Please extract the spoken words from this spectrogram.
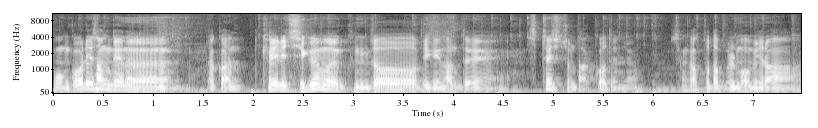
원거리 상대는 약간 케일이 지금은 근접이긴 한데 stat이 좀 낮거든요. 생각보다 물몸이라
